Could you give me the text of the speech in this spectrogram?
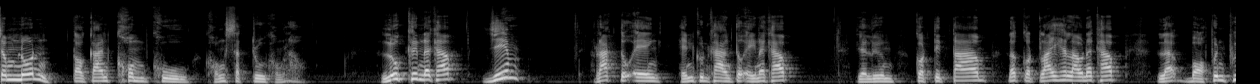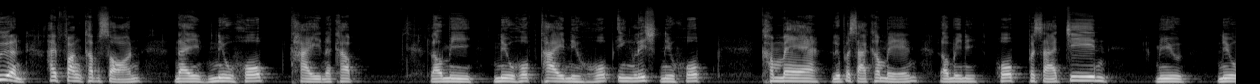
จำนนต่อการข่มขู่ของศัตรูของเรา ลุกขึ้นนะครับ ยิ้ม รักตัวเอง เห็นคุณค่าของตัวเองนะครับ อย่าลืมกดติดตามแล้วกดไลค์ให้เรานะครับ และบอกเพื่อนๆให้ฟังคำสอนใน New Hope ไทยนะครับ เรามี New Hope ไทย New Hope English New Hope คแมรหรือภาษาเขมร เรามี New Hope ภาษาจีน มี New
